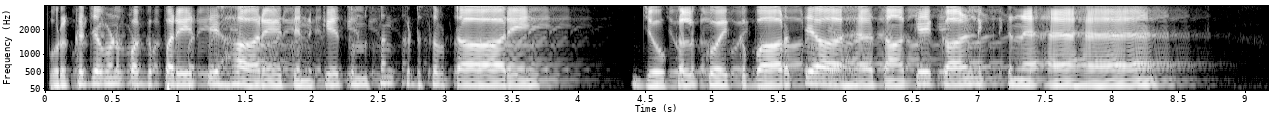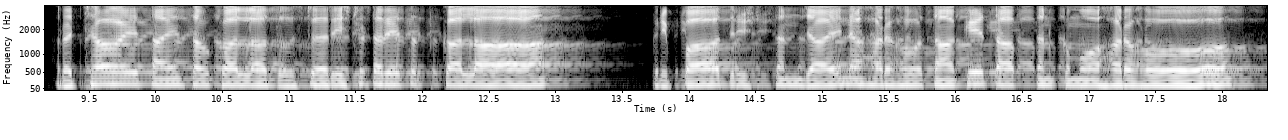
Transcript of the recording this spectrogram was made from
ਪੁਰਖ ਜਵਨ ਪਗ ਪਰੇ ਤਿਹਾਰੇ ਤਿਨਕੇ ਤੁਮ ਸੰਕਟ ਸਵਟਾਰੇ। ਜੋ ਕਲ ਕੋ ਇੱਕ ਬਾਰ ਧਿਆ ਹੈ ਤਾਂ ਕੇ ਕਾਲ ਨਿਕਟ ਨ ਹੈ। ਰੱਛਾ ਹੋਏ ਤਾਏ ਸਭ ਕਾਲਾ, ਦੁਸ਼ਟ ਰਿਸ਼ਟ ਟਰੇ ਤਤਕਾਲਾ। ਕਿਰਪਾ ਦ੍ਰਿਸ਼ਟ ਤਨ ਜਾਏ ਨ ਹਰ ਹੋ ਤਾਂ ਕੇ ਤਾਪ ਤਨ ਕਮੋ ਹਰ ਹੋ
